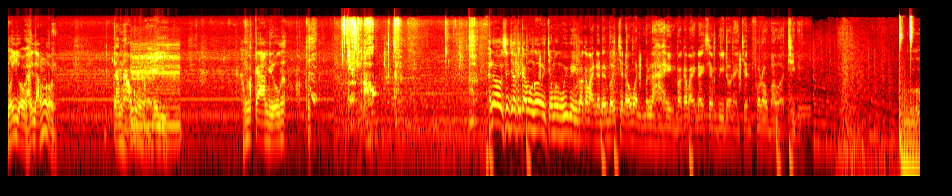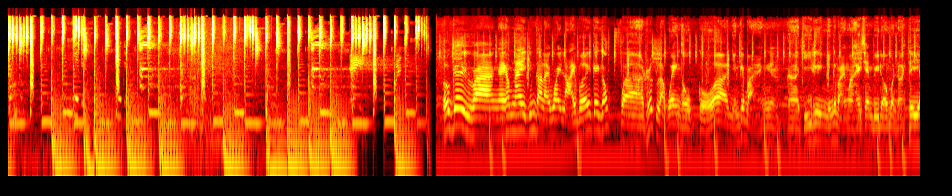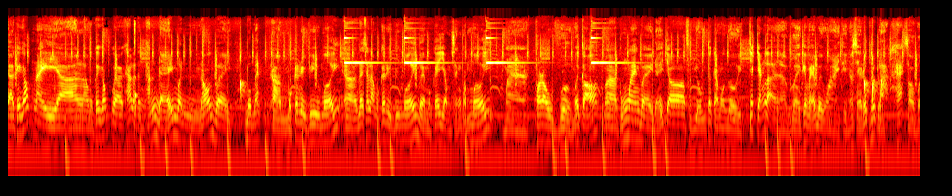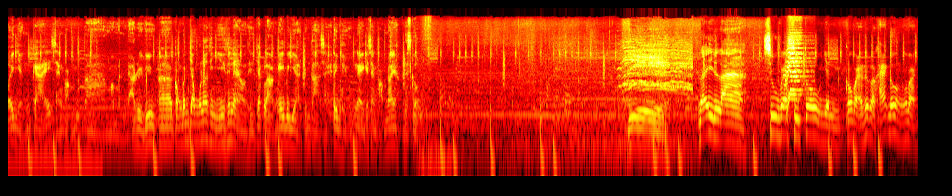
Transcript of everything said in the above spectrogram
mới vô thấy đắng rồi cam hảo con mẹ gì không có cam gì luôn á Hello, xin chào tất cả mọi người. Chào mừng quý vị và các bạn đã đến với channel của mình. Mình là Hà Hiền và các bạn đang xem video này trên Follow Power TV. Ok và ngày hôm nay chúng ta lại quay lại với cái góc và rất là quen thuộc của những cái bạn à, chỉ riêng những cái bạn mà hay xem video của mình thôi. Thì à, cái góc này à, là một cái góc à, khá là thần thánh để mình nói về Bomet à, một cái review mới. À, đây sẽ là một cái review mới về một cái dòng sản phẩm mới mà Faro vừa mới có và cũng mang về để cho phục vụ tất cả mọi người. Chắc chắn là về cái vẻ bề ngoài thì nó sẽ rất rất là khác so với những cái sản phẩm mà, mà mình đã review. À, còn bên trong của nó thì như thế nào thì chắc là ngay bây giờ chúng ta sẽ tìm hiểu ngay cái sản phẩm đó nha. Let's go. Yeah. Đây là Suvecito nhìn có vẻ rất là khác đúng không các bạn?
